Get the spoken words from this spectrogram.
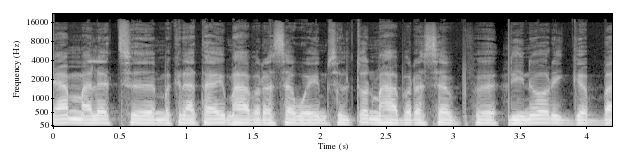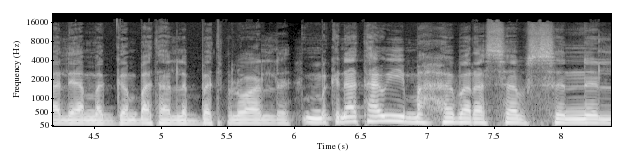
ያም ማለት ምክንያታዊ ማህበረሰብ ወይም ስልጡን ማህበረሰብ ሊኖር ይገባል፣ ያ መገንባት አለበት ብለዋል። ምክንያታዊ ማህበረሰብ ስንል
